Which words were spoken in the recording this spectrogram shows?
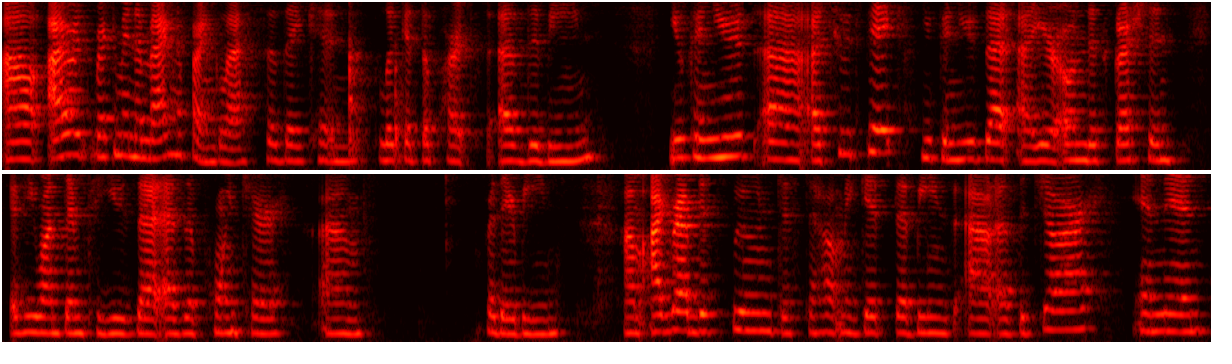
Uh, I would recommend a magnifying glass so they can look at the parts of the bean. You can use a, a toothpick. You can use that at your own discretion if you want them to use that as a pointer um, for their beans. Um, I grabbed a spoon just to help me get the beans out of the jar. And then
